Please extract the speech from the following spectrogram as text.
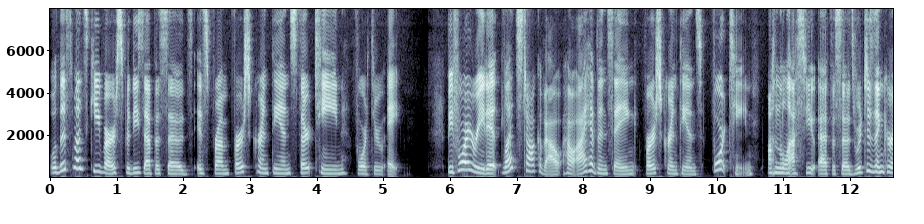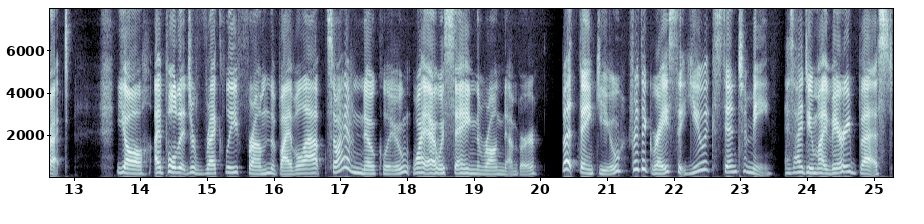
Well, this month's key verse for these episodes is from 1 Corinthians 13 4 through 8. Before I read it, let's talk about how I have been saying 1 Corinthians 14 on the last few episodes, which is incorrect. Y'all, I pulled it directly from the Bible app, so I have no clue why I was saying the wrong number. But thank you for the grace that you extend to me as I do my very best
